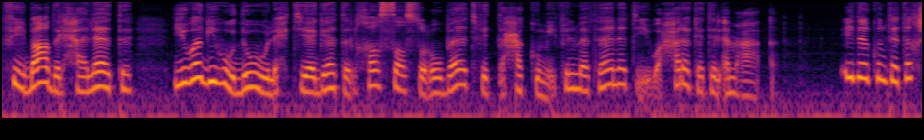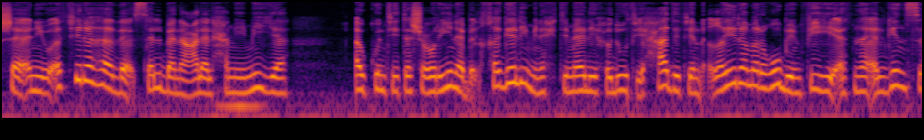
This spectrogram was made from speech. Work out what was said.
في بعض الحالات يواجه ذو الاحتياجات الخاصة صعوبات في التحكم في المثانة وحركة الأمعاء. إذا كنت تخشى أن يؤثر هذا سلبا على الحميمية أو كنت تشعرين بالخجل من احتمال حدوث حادث غير مرغوب فيه أثناء الجنس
